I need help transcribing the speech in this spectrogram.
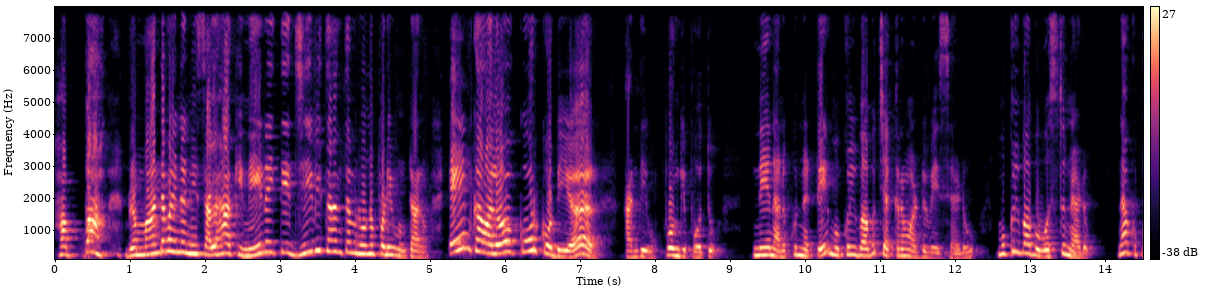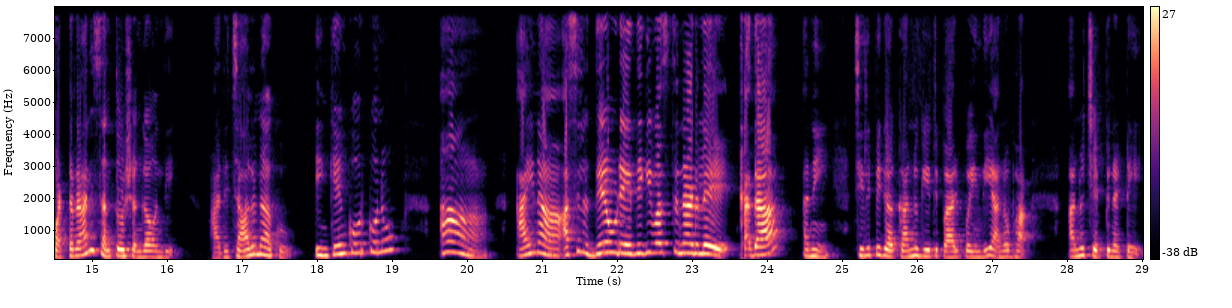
హబ్బా బ్రహ్మాండమైన నీ సలహాకి నేనైతే జీవితాంతం రుణపడి ఉంటాను. ఏం కావాలో కోరుకో డియర్! అంది ఉప్పొంగిపోతూ. నేను అనుకున్నట్టే ముకుల్ బాబు చక్రం అడ్డు వేశాడు. ముకుల్ బాబు వస్తున్నాడు. నాకు పట్టరాని సంతోషంగా ఉంది. అది చాలు నాకు. ఇంకేం కోరుకోను? ఆ అయినా అసలు దేవుడే దిగి వస్తున్నాడులే కదా? అని చిలిపిగా కన్ను గీటి పారిపోయింది అనుభ. అను చెప్పినట్టే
